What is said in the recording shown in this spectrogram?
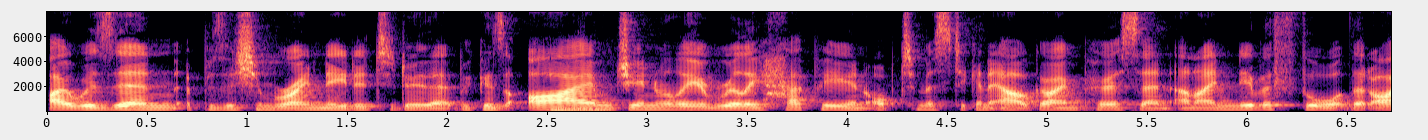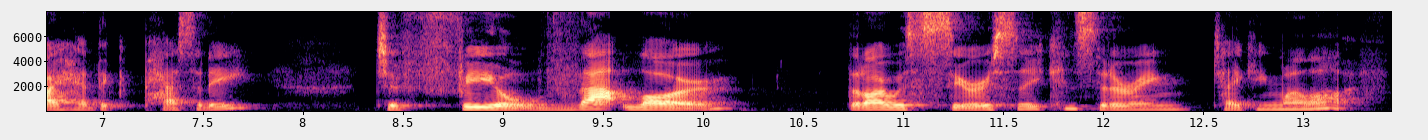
I was in a position where I needed to do that because I'm hmm. generally a really happy and optimistic and outgoing person. And I never thought that I had the capacity to feel that low that I was seriously considering taking my life.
